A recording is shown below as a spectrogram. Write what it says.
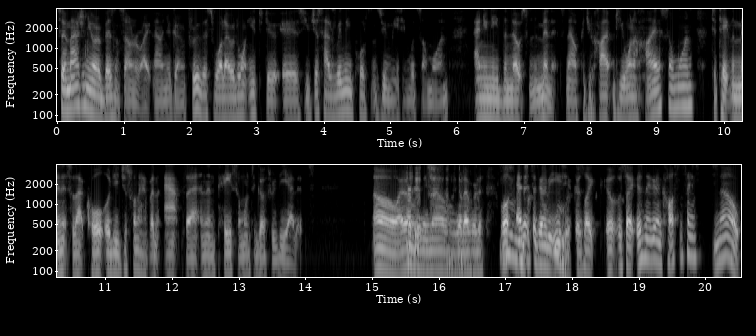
so imagine you're a business owner right now and you're going through this. What I would want you to do is you've just had a really important Zoom meeting with someone and you need the notes and the minutes. Now, could you hire do you want to hire someone to take the minutes of that call, or do you just want to have an app there and then pay someone to go through the edits? Oh, I don't Edits. really know. Whatever it is. Well, Ooh. edits are going to be Ooh. easier because, like, it was like, isn't it going to cost the same? No,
